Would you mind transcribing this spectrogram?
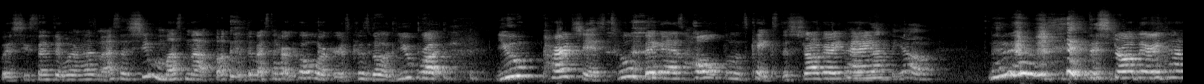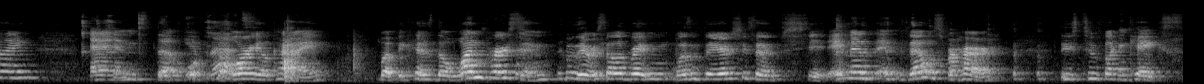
But she sent it with her husband. I said, she must not fuck with the rest of her coworkers. Because though you brought, you purchased two big ass Whole Foods cakes, the strawberry kind, not for y'all. the strawberry kind, and the, the. Oreo kind. But because the one person who they were celebrating wasn't there, she said, shit, ain't that, that was for her. These two fucking cakes.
